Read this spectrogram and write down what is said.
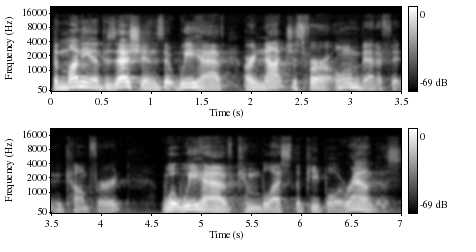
the money and the possessions that we have are not just for our own benefit and comfort. What we have can bless the people around us.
